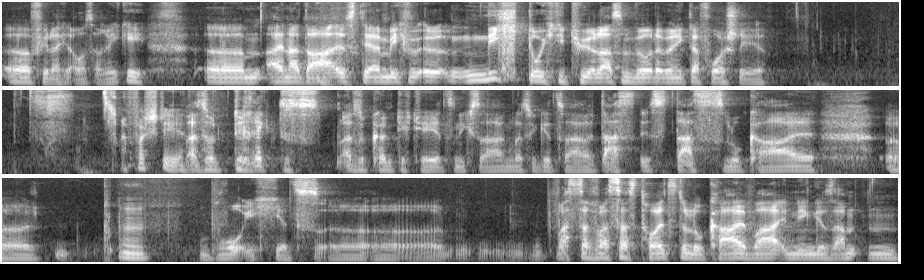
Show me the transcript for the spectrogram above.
äh, vielleicht außer Ricky, äh, einer da ist, der mich äh, nicht durch die Tür lassen würde, wenn ich davor stehe. Verstehe. Also direktes, also könnte ich dir jetzt nicht sagen, dass ich jetzt sage, das ist das Lokal, äh, Mhm. Wo ich jetzt, äh, was, das, was das tollste Lokal war in den gesamten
